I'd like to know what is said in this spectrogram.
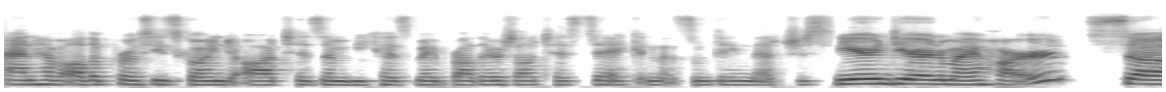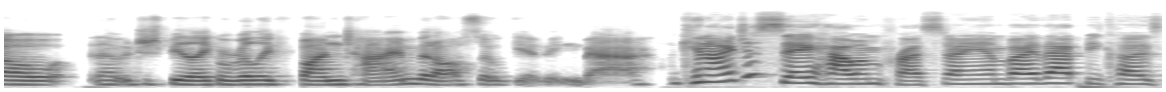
and have all the proceeds going to autism because my brother's autistic and that's something that's just near and dear to my heart. So that would just be like a really fun time, but also giving back. Can I just say how impressed I am by that? Because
